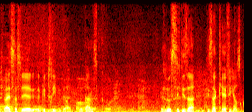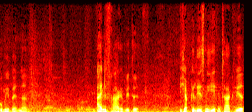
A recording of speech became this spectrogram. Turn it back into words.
Ich weiß, dass wir getrieben werden, nur ganz kurz. Lustig, dieser, dieser Käfig aus Gummibändern. Eine Frage bitte. Ich habe gelesen, jeden Tag wird,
